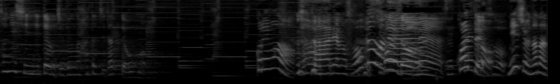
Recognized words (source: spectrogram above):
当に信じて自分が二十歳だって思う。これはあーでもそうかもね。すごいそう。ねこれってそう27っ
